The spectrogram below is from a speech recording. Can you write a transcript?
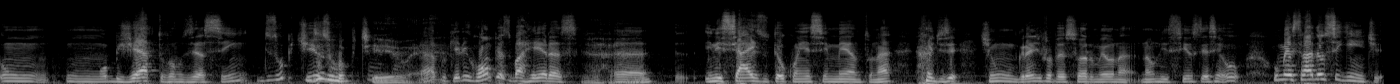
um, um objeto, vamos dizer assim, disruptivo. Disruptivo, é. é porque ele rompe as barreiras uhum. uh, iniciais do teu conhecimento, né? Eu dizia, tinha um grande professor meu na, na Unicinos que dizia assim, o, o mestrado é o seguinte,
